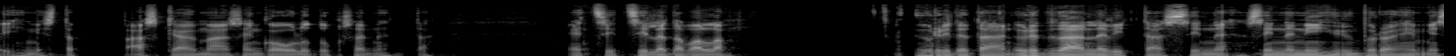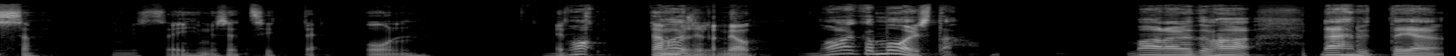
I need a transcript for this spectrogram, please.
ihmistä pääsi käymään sen koulutuksen, että – että sit sillä tavalla yritetään, yritetään levittää sinne, sinne niihin ympyröihin, missä, missä ihmiset sitten on. Et no, tämmöisillä, a, joo. No aika moista. Mä oon aina vähän nähnyt teidän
